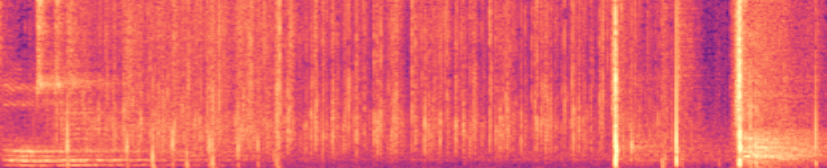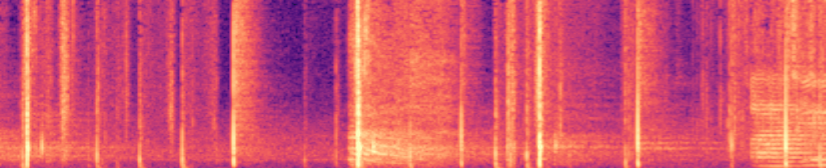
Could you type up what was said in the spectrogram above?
Four two. Five two.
